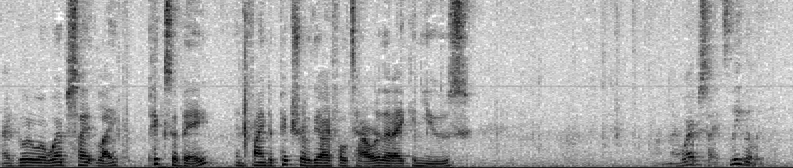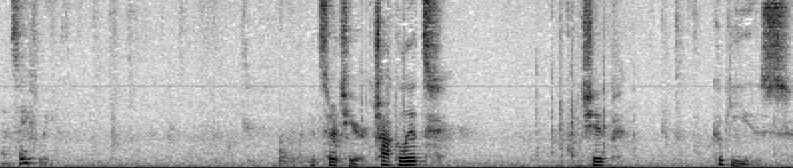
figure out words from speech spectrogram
I go to a website like Pixabay and find a picture of the Eiffel Tower that I can use my websites legally and safely. Let's search here. Chocolate chip cookies.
